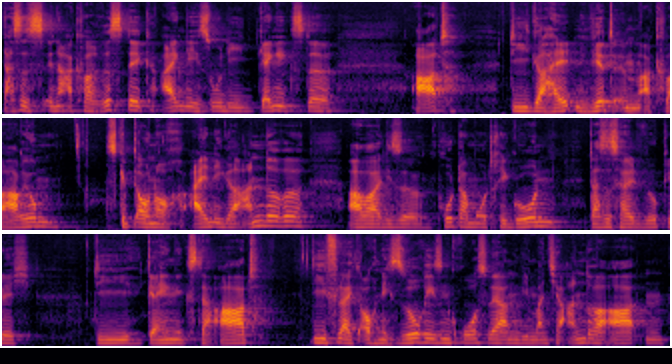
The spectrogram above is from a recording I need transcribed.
Das ist in der Aquaristik eigentlich so die gängigste Art, die gehalten wird im Aquarium. Es gibt auch noch einige andere, aber diese Potamotrigon, das ist halt wirklich die gängigste Art, die vielleicht auch nicht so riesengroß werden wie manche andere Arten,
